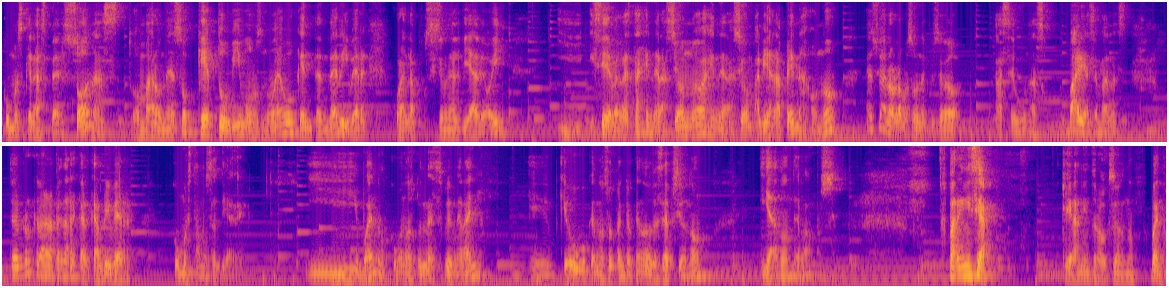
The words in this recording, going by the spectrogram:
cómo es que las personas tomaron eso, qué tuvimos nuevo que entender y ver cuál es la posición al día de hoy. Y, y, si de verdad esta generación, nueva generación, valía la pena o no. Eso ya lo hablamos en un episodio hace unas varias semanas, pero creo que vale la pena recalcarlo y ver cómo estamos al día de hoy. Y bueno, ¿cómo nos fue en este primer año? Eh, ¿Qué hubo que nos sorprendió, que nos decepcionó? ¿Y a dónde vamos? Para iniciar, qué gran introducción, ¿no? Bueno,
